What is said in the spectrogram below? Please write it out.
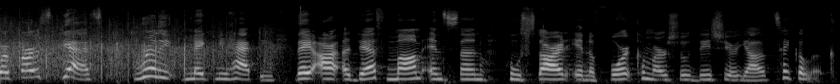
our first guest really make me happy. They are a deaf mom and son who starred in a Ford commercial this year. Y'all take a look.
